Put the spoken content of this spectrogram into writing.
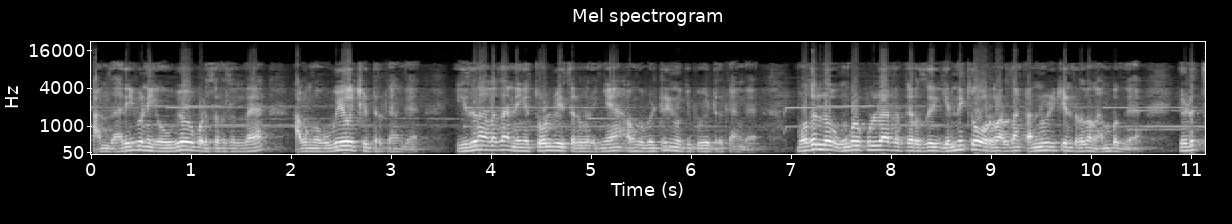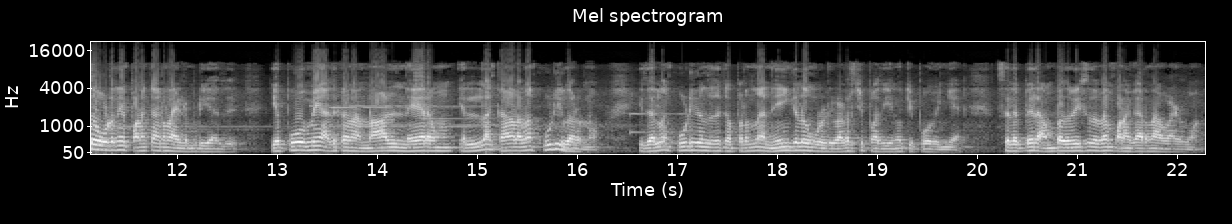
அந்த அறிவை நீங்கள் உபயோகப்படுத்துறதில்ல அவங்க உபயோகிச்சுட்டு இருக்காங்க இதனால தான் நீங்கள் தோல்வியை தருவீங்க அவங்க வெற்றி நோக்கி போயிட்டு இருக்காங்க முதல்ல உங்களுக்குள்ளே இருக்கிறது என்றைக்கோ ஒரு நாள் தான் கண்விழிக்கின்றதை நம்புங்க. எடுத்த உடனே பணக்காரன் ஆகிட முடியாது. எப்போவுமே அதுக்கான நாள் நேரம் எல்லாம் காலம் தான் கூடி வரணும். இதெல்லாம் கூடி வந்ததுக்கப்புறம் தான் நீங்களும் உங்களுடைய வளர்ச்சி பாதையை நோக்கி போவீங்க. சில பேர் ஐம்பது வயசில் தான் பணக்காரனாக வாழ்வான்.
